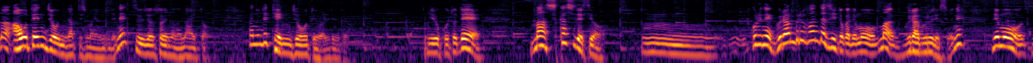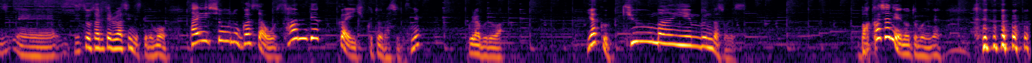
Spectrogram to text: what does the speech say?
まあ青天井になってしまうんでね通常そういうのがないと。なので天井と言われてると。いうことでまあしかしですよ。うーんこれねグランブルファンタジーとかでもまあグラブルですよね。でも、えー、実装されてるらしいんですけども対象のガチャを300回引くとらしいですね。グラブルは。約9万円分だそうです。バカじゃねえのと思うよね。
